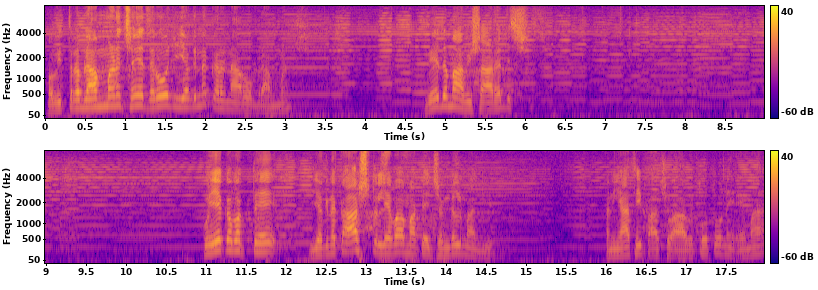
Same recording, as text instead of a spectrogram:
પવિત્ર બ્રાહ્મણ છે, દરરોજ યજ્ઞ કરનારો બ્રાહ્મણ છે. વેદમાં વિશારદ છે. કોઈ એક વખતે યજ્ઞકાષ્ટ લેવા માટે જંગલમાં ગયો. અને ત્યાંથી પાછો આવતો તો ને એમાં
